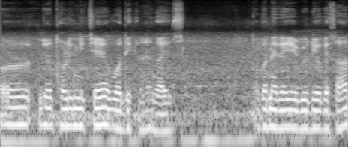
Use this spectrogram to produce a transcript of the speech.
और जो थोड़ी नीचे है वो दिख रहे हैं गाइस तो बने रहिए वीडियो के साथ।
